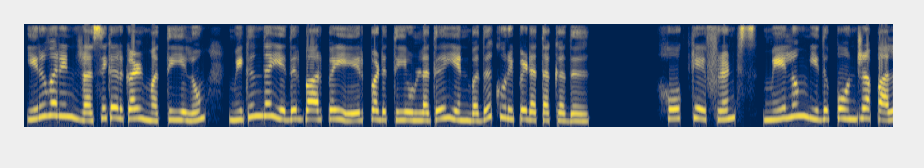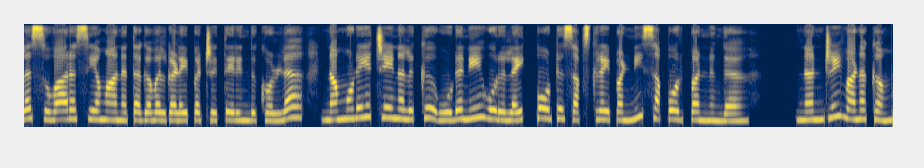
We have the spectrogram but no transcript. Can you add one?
இருவரின் ரசிகர்கள் மத்தியிலும் மிகுந்த எதிர்பார்ப்பை ஏற்படுத்தியுள்ளது என்பது குறிப்பிடத்தக்கது. ஓகே ஃப்ரெண்ட்ஸ் மேலும் இது போன்ற பல சுவாரஸ்யமான தகவல்களை பற்றி தெரிந்து கொள்ள நம்முடைய சேனலுக்கு உடனே ஒரு லைக் போட்டு சப்ஸ்கிரைப் பண்ணி சப்போர்ட் பண்ணுங்க. நன்றி வணக்கம்.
